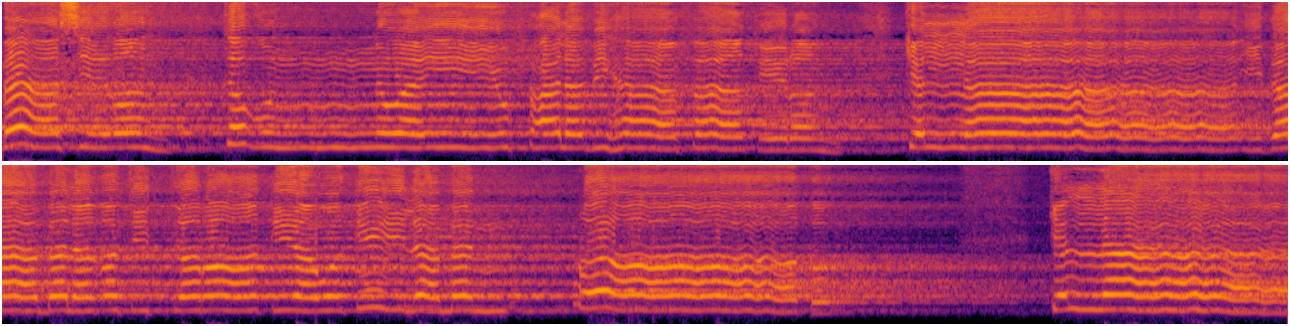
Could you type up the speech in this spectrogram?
باسرة تظن أن يفعل بها فاقرة كلا إذا بلغت التراقي وقيل من راق كلا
